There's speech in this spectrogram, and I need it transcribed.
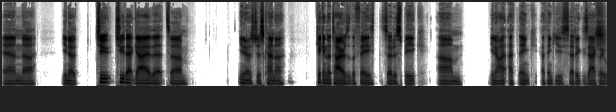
and uh, you know, to to that guy that um, you know is just kind of kicking the tires of the faith, so to speak. Um, you know, I, I think I think you said exactly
